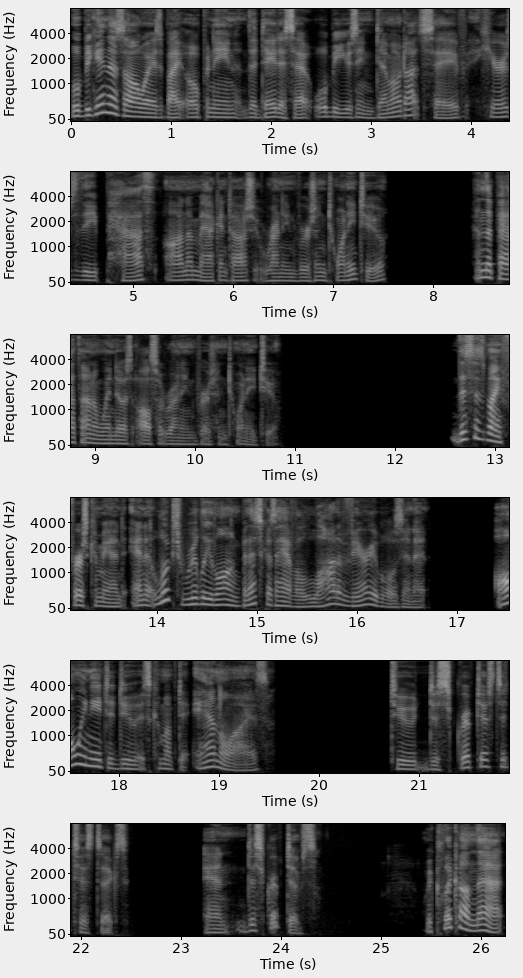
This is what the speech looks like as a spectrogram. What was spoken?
We'll begin as always by opening the dataset. We'll be using demo.sav. Here's the path on a Macintosh running version 22 and the path on a Windows also running version 22. This is my first command and it looks really long, but that's because I have a lot of variables in it. All we need to do is come up to analyze to descriptive statistics and descriptives. We click on that.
